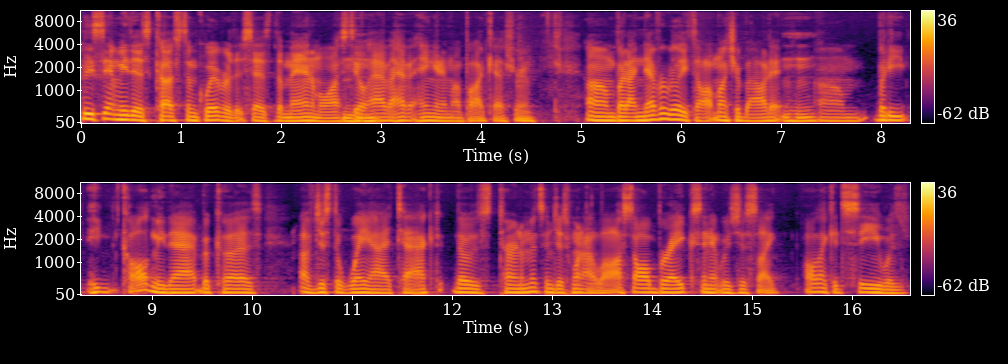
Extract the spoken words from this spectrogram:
he sent me this custom quiver that says the Manimal. I still Mm-hmm. have. I have it hanging in my podcast room. Um, but I never really thought much about it. Mm-hmm. Um, but he he called me that because of just the way I attacked those tournaments and just when I lost all brakes and it was just like all I could see was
